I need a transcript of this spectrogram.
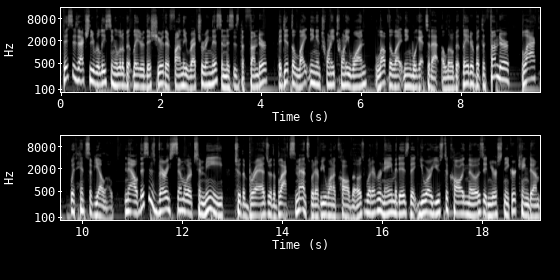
this is actually releasing a little bit later this year. They're finally retroing this, and this is the Thunder. They did the Lightning in 2021. Love the Lightning. We'll get to that a little bit later. But the Thunder, black with hints of yellow. Now, this is very similar to me to the breads or the black cements, whatever you want to call those, whatever name it is that you are used to calling those in your sneaker kingdom.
